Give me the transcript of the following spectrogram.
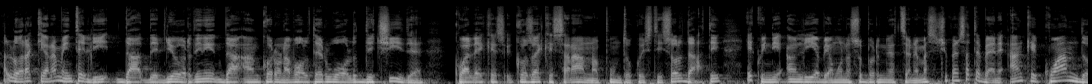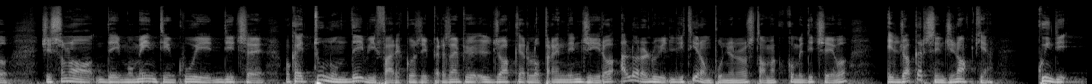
Allora chiaramente lì dà degli ordini, dà ancora una volta il ruolo, decide che, cos'è che saranno appunto questi soldati e quindi ah, lì abbiamo una subordinazione. Ma se ci pensate bene, anche quando ci sono dei momenti in cui dice ok tu non devi fare così, per esempio il Joker lo prende in giro, allora lui gli tira un pugno nello stomaco, come dicevo, e il Joker si inginocchia. Quindi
